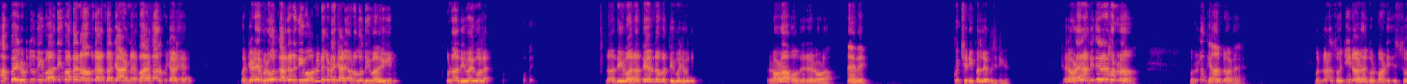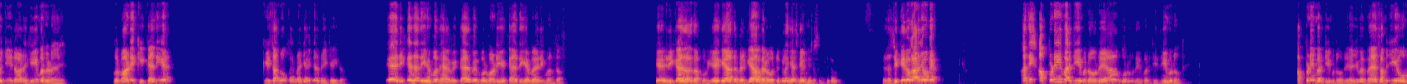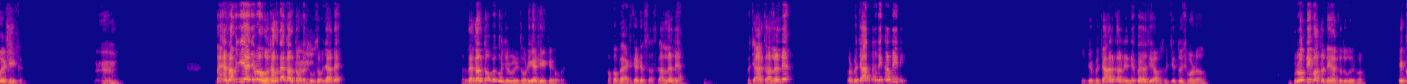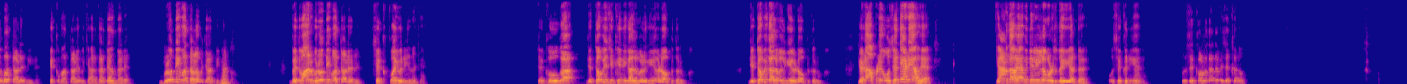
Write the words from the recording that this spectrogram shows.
ਆਪੇ ਛੁੱਟ ਜੂ ਦੀਵਾ। ਦੀਵਾ ਦਾ ਨਾਮ ਦਾ ਅੰਦਰ ਜਾਣਨਾ ਬਾਹਰ ਕਾਸ ਨੂੰ ਜਾਲਿਆ ਹੈ। ਪਰ ਜਿਹੜੇ ਵਿਰੋਧ ਕਰਦੇ ਨੇ ਦੀਵਾ ਉਹਨਾਂ ਨੇ ਕਿਹੜਾ ਜਾਲਿਆ ਉਹਨਾਂ ਕੋਲ ਦੀਵਾ ਹੈ ਉਹਨਾਂ ਦੀਵਾ ਹੀ ਕੋਲ ਹੀ। ਨਾ ਦੀਵਾ ਨਾ ਤੇਲ ਨਾ ਬੱਤੀ ਕੁਝ ਵੀ ਨਹੀਂ। ਰੌਲਾ ਪਾਉਂਦੇ ਨੇ ਰੌਲਾ। ਐਵੇਂ। ਕੁਛ ਨਹੀਂ ਪੱਲੇ ਕੁਛ ਨਹੀਂ ਹੈ। ਰੌਲੇ ਨਾਲ ਨਹੀਂ ਕਿਹੜਾ ਮੰਨਣਾ। ਮੰਨਣਾ ਗਿਆਨ ਨਾਲ ਹੈ। ਮੰਨਣਾ ਸੋਝੀ ਨਾਲ ਹੈ ਗੁਰਬਾਣੀ ਦੀ ਸੋਝੀ ਨਾਲ ਹੀ ਮੰਨਣਾ ਹੈ। ਗੁਰਬਾਣੀ ਕੀ ਕਹਿੰਦੀ ਹੈ? ਕੀ ਸਾਨੂੰ ਕਰਨਾ ਚਾਹੀਦਾ ਨਹੀਂ ਚਾਹੀਦਾ। ਇਹ ਨਹੀਂ ਕਿਸੇ ਦੀ ਹਿੰਮਤ ਹੈ ਵੀ ਕਹਿ ਦੇਵੇ ਗੁਰਬਾਣੀ ਇਹ ਕਹਿੰਦੀ ਹੈ ਮੈਂ ਨਹੀਂ ਮੰਨਦਾ। ਇਹ ਨਹੀਂ ਕਹਿ ਸਕਦਾ ਕੋਈ। ਇਹ ਗਿਆ ਤਾਂ ਫਿਰ ਗਿਆ ਫਿਰ ਉਹ ਨਿਕਲ ਗਿਆ ਜੇਲ੍ਹ ਚੋਂ। ਇਹ ਤਾਂ ਸਿੱਖੀ ਤੋਂ ਕਾਰਜ ਹੋ ਗਿਆ। ਅਸੀਂ ਆਪਣੀ ਮਰਜ਼ੀ ਬਣਾਉਨੇ ਆ ਗੁਰੂ ਦੀ ਮਰਜ਼ੀ ਨਹੀਂ ਬਣਾਉਂਦੇ ਆਪਣੀ ਮਰਜ਼ੀ ਬਣਾਉਨੇ ਆ ਜਿਵੇਂ ਮੈਂ ਸਮਝੀ ਉਵੇਂ ਠੀਕ। ਮੈਂ ਸਮਝੀ ਆ ਜਿਵੇਂ ਹੋ ਸਕਦਾ ਗਲਤ ਹੋਵੇ ਤੂੰ ਸਮਝਾ ਦੇ। ਸਕਦਾ ਗਲਤ ਹੋਵੇ ਕੋਈ ਜ਼ਰੂਰੀ ਥੋੜੀ ਹੈ ਠੀਕ ਹੀ ਹੋਵੇ। ਆਪਾਂ ਬੈਠ ਕੇ ਡਿਸਕਸ ਕਰ ਲੈਂਦੇ ਆ ਵਿਚਾਰ ਕਰ ਲੈਂਦੇ ਆ ਪਰ ਵਿਚਾਰ ਤਾਂ ਅਸੀਂ ਕਰਨੀ ਨਹੀਂ। ਜੇ ਵਿਚਾਰ ਕਰਨੀ ਨਹੀਂ ਫਿਰ ਅਸੀਂ ਆਪਸ ਵਿੱਚ ਦੁਸ਼ਮਣ ਆ ਵਿਰੋਧੀ ਮਤ ਦੇ ਇੱਕ ਦੂਏ ਨਾਲ। ਇੱਕ ਮਤ ਵਾਲੇ ਨਹੀਂ ਹੈ। ਇੱਕ ਮਤ ਵਾਲੇ ਵਿਚਾਰ ਕਰਦੇ ਹੁੰਦੇ ਨੇ। ਵਿਰੋਧੀ ਮਤ ਵਾਲਾ ਵਿਚਾਰ ਨਹੀਂ ਕਰਦਾ। ਵਿਦਵਾਨ ਵਿਰੋਧੀ ਮਤ ਵਾਲੇ ਨੇ। ਸਿੱਖ ਕੋਈ ਵੀ ਨਹੀਂ ਨਾ ਚਾਹੇ ਸਿੱਖ ਹੋਊਗਾ ਜਿੱਥੋਂ ਵੀ ਸਿੱਖੀ ਦੀ ਗੱਲ ਮਿਲ ਗਈ ਅਡਾਪਟ ਕਰੂਗਾ। ਜਿੱਥੋਂ ਵੀ ਗੱਲ ਮਿਲ ਗਈ ਅਡਾਪਟ ਕਰੂਗਾ। ਜਿਹੜਾ ਆਪਣੇ ਉਸੇ ਤੇ ਅੜਿਆ ਹੋਇਆ ਜਾਣਦਾ ਹੋਇਆ ਵੀ ਦਲੀਲਾਂ ਉਲਟ ਦੇਈ ਜਾਂਦਾ ਉਹ ਸਿੱਖ ਨਹੀਂ ਹੈ। ਉਹ ਸਿੱਖ ਕੌਣ ਕਹਿੰਦਾ ਵੀ ਸਿੱਖ ਹੈ ਉਹ?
